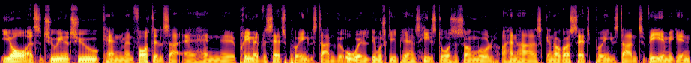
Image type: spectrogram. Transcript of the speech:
I år, altså 2021, kan man forestille sig, at han øh, primært vil satse på enkeltstarten ved OL. Det måske bliver hans helt store sæsonmål, og han har, skal nok også satse på enkeltstarten til VM igen.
